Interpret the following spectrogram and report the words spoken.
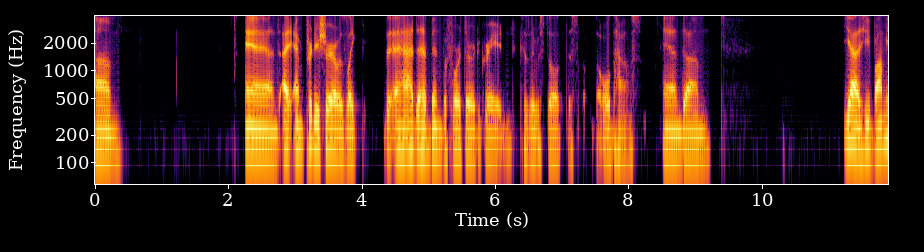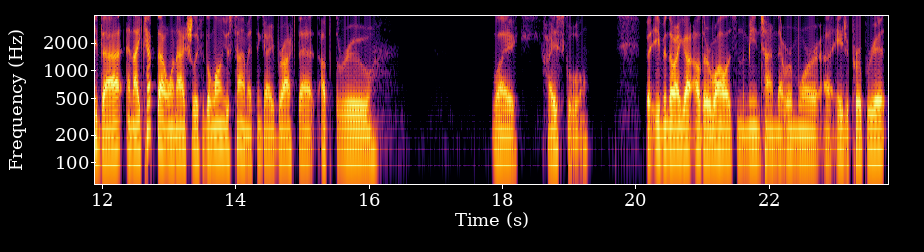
Um, and I, am pretty sure I was like it had to have been before third grade because it was still at this the old house. And um, yeah, he bought me that, and I kept that one actually for the longest time. I think I rocked that up through like high school. But even though I got other wallets in the meantime that were more uh, age appropriate,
